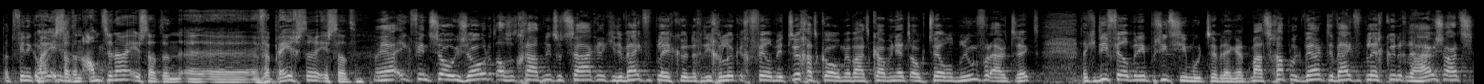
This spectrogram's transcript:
Dat vind ik maar al is dat een ambtenaar? Is dat een, uh, een verpleegster? Is dat... Nou ja, ik vind sowieso dat als het gaat om dit soort zaken... dat je de wijkverpleegkundige die gelukkig veel meer terug gaat komen... waar het kabinet ook 200 miljoen voor uittrekt... dat je die veel meer in positie moet brengen. Het maatschappelijk werk, de wijkverpleegkundige, de huisarts...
